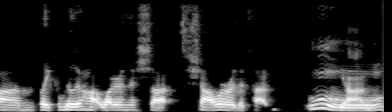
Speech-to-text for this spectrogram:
um, like really hot water in the sh- shower or the tub. Ooh. Yeah.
